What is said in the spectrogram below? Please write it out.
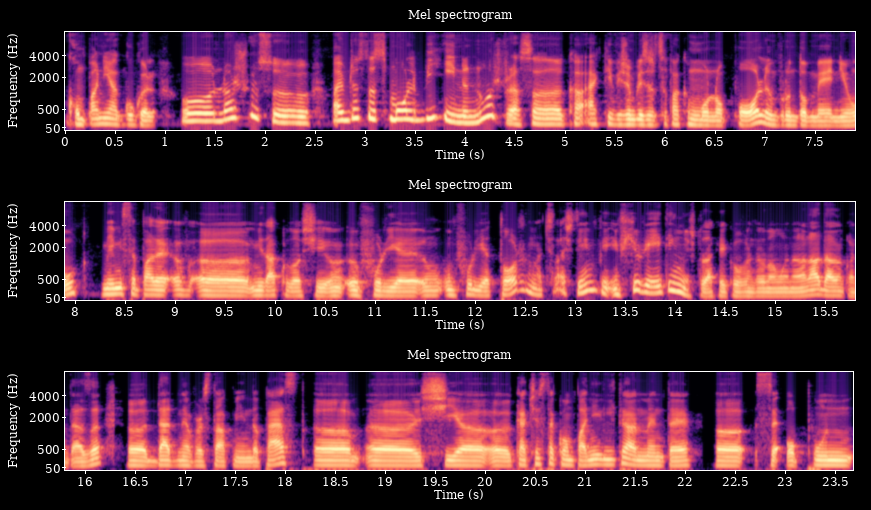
compania Google. Oh, n-aș vrea să... I'm just a small bean. Nu aș vrea să, ca Activision Blizzard să facă monopol în vreun domeniu. Mie mi se pare uh, uh, miraculos și în- înfurie, în- înfurietor în același timp, infuriating, nu știu dacă e cuvântul în română ăla, dar nu contează. Uh, that never stopped me in the past. Uh, uh, și uh, uh, că aceste companii literalmente uh, se opun uh,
